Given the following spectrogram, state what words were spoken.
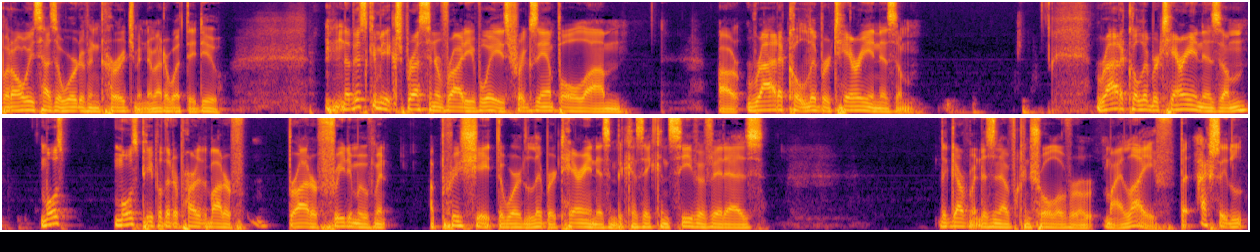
but always has a word of encouragement no matter what they do. Now, this can be expressed in a variety of ways. For example, um, uh, radical libertarianism. Radical libertarianism. Most most people that are part of the broader broader freedom movement appreciate the word libertarianism because they conceive of it as the government doesn't have control over my life. But actually,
